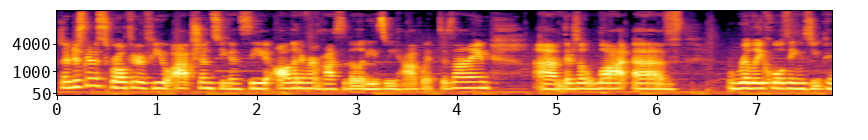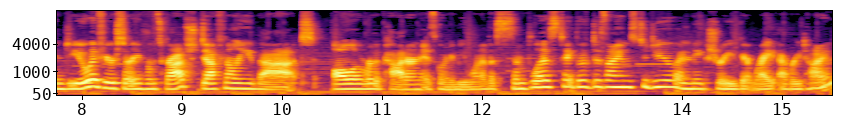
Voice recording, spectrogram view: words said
So I'm just going to scroll through a few options so you can see all the different possibilities we have with design. Um, there's a lot of really cool things you can do if you're starting from scratch. Definitely that all over the pattern is going to be one of the simplest type of designs to do and make sure you get right every time.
